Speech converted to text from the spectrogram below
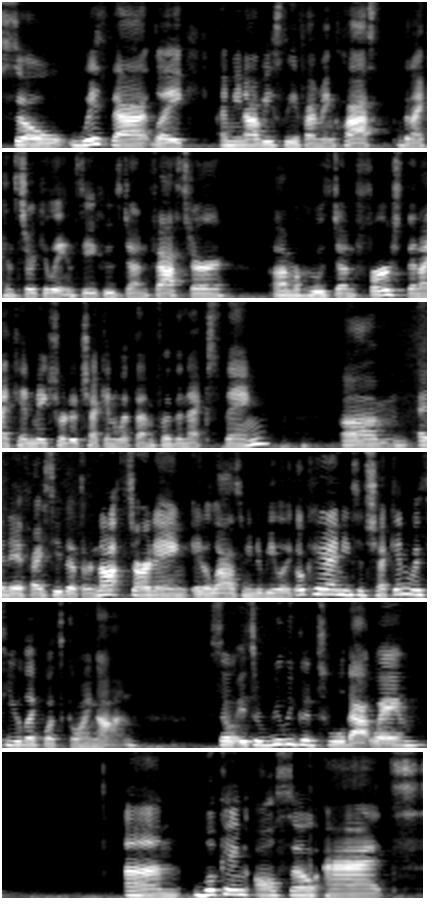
So with that, like, I mean, obviously if I'm in class, then I can circulate and see who's done faster um, or who's done first, then I can make sure to check in with them for the next thing. Um, and if I see that they're not starting, it allows me to be like, okay, I need to check in with you, like what's going on. So it's a really good tool that way. Um, looking also at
